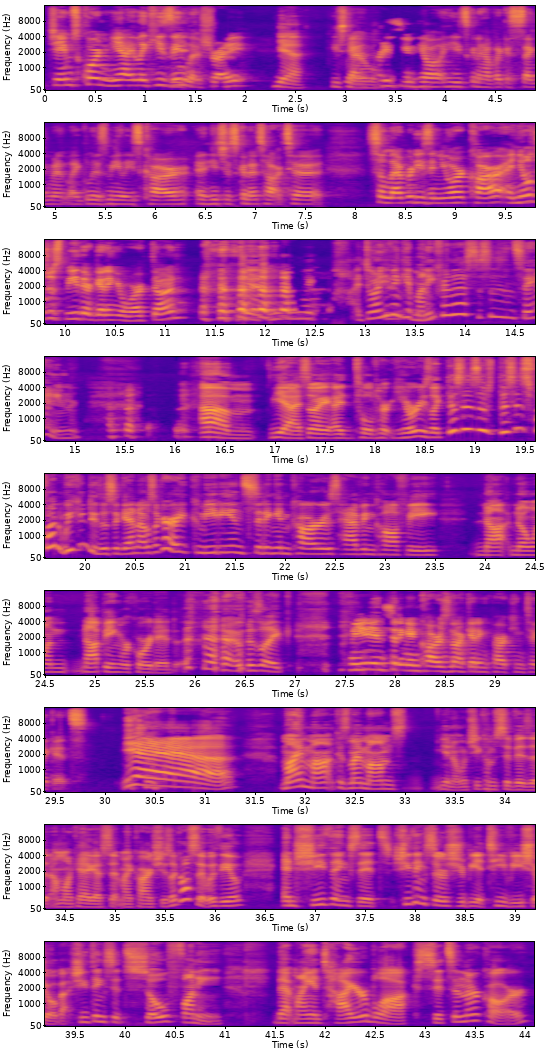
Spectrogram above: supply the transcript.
James Corden. Yeah, like he's English, right? Yeah. He's yeah, terrible. Pretty soon he'll he's gonna have like a segment like Liz Miele's car, and he's just gonna talk to celebrities in your car, and you'll just be there getting your work done. yeah, like, do I even get money for this? This is insane. um, yeah. So I, I told her, he's like, this is a, this is fun. We can do this again. I was like, all right, comedians sitting in cars having coffee not no one not being recorded. I was like comedians sitting in cars not getting parking tickets. Yeah my mom because my mom's you know when she comes to visit i'm like hey i gotta sit in my car and she's like i'll sit with you and she thinks it's she thinks there should be a tv show about it. she thinks it's so funny that my entire block sits in their car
